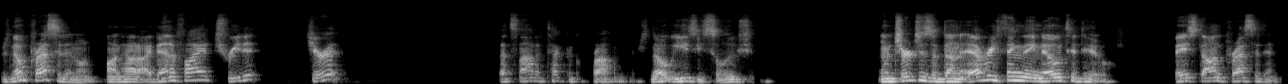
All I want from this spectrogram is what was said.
there's no precedent on, on how to identify it, treat it, cure it, that's not a technical problem. There's no easy solution. when churches have done everything they know to do based on precedent,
